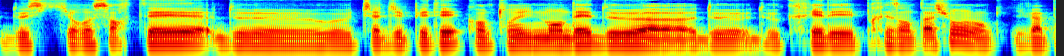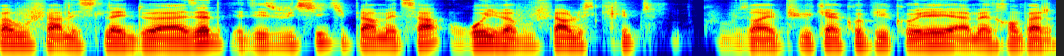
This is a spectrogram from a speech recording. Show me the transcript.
de ce qui ressortait de ChatGPT quand on lui demandait euh, de, de, créer des présentations. Donc, il va pas vous faire les slides de A à Z. Il y a des outils qui permettent ça. En il va vous faire le script que vous aurez plus qu'à copier-coller et à mettre en page.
